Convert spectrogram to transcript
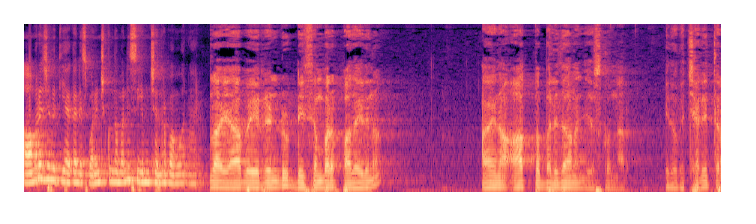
అమరజీవి త్యాగాన్ని స్మరించుకుందామని సీఎం చంద్రబాబు అన్నారు. యాభై రెండు డిసెంబర్ పదహైదున ఆయన ఆత్మ బలిదానం చేసుకున్నారు. ఇది ఒక చరిత్ర.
